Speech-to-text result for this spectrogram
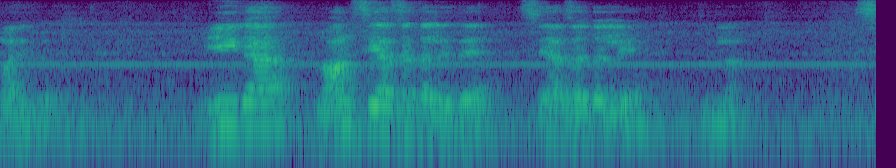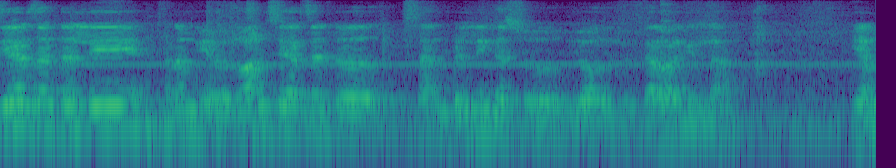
ಮಾಡಿದ್ದೆವು ಈಗ ನಾನ್ ಸಿ ಆರ್ ಝೆಡ್ಡಲ್ಲಿದೆ ಸಿ ಆರ್ ಝೆಡ್ಡಲ್ಲಿ ಇಲ್ಲ. ಸಿ ಆರ್ ಝೆಡ್ಡಲ್ಲಿ ನಮಗೆ ನಾನ್ ಸಿ ಆರ್ ಝೆಡ್ ಸ್ಯಾನ್ ಬಿಲ್ಡಿಂಗ್ ಅಷ್ಟು ಯೋಗಕರವಾಗಿಲ್ಲ ಎಂ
